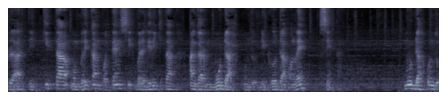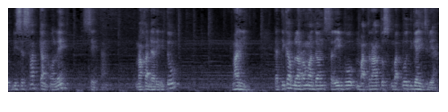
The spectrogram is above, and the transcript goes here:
berarti kita memberikan potensi kepada diri kita agar mudah untuk digoda oleh setan. Mudah untuk disesatkan oleh setan. Maka dari itu, mari ketika bulan Ramadan 1443 Hijriah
